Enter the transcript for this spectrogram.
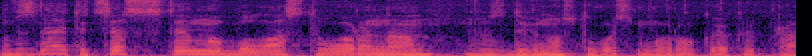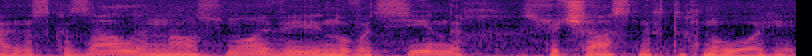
Ну, ви знаєте, ця система була створена з 98-го року, як ви правильно сказали, на основі інноваційних сучасних технологій.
